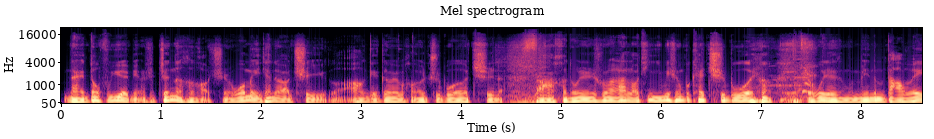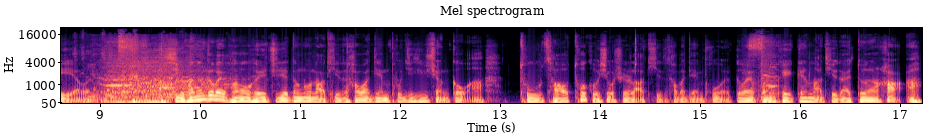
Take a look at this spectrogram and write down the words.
奶豆腐月饼，是真的很好吃，我每天都要吃一个啊，给各位。朋友直播吃的啊，很多人说啊，老 T 你为什么不开吃播呀？我也没那么大胃呀，我。喜欢的各位朋友可以直接登录老 T 的淘宝店铺进行选购啊。吐槽脱口秀是老 T 的淘宝店铺，各位朋友可以跟老 T 来对暗号啊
